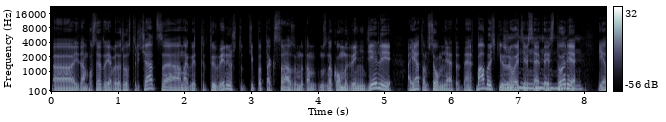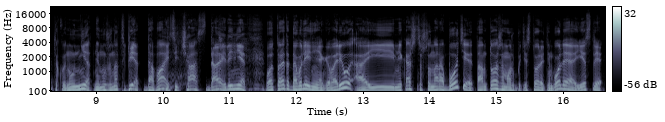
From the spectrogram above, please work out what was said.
а, и там после этого я предложил встречаться, она говорит, ты, ты уверен, что типа так сразу, мы там ну, знакомы две недели, а я там все, у меня это, знаешь, бабочки в животе, вся эта история, и я такой, ну нет, мне нужен ответ, давай сейчас, да или нет. Вот про это давление я говорю, а и мне кажется, что на работе там тоже может быть история, тем более если,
